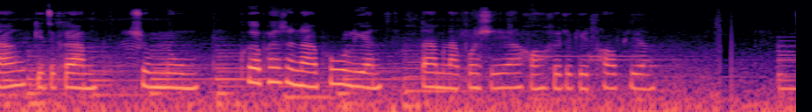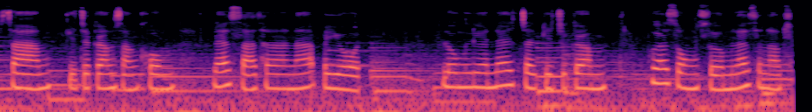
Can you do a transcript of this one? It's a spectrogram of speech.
ทั้งกิจกรรม ชุมนุม เพื่อพัฒนาผู้เรียนตามหลักปรัชญาของเศรษฐกิจพอเพียง 3. กิจกรรมสังคม และสาธารณประโยชน์ โรงเรียนได้จัดกิจกรรมเพื่อส่งเสริมและสนับส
